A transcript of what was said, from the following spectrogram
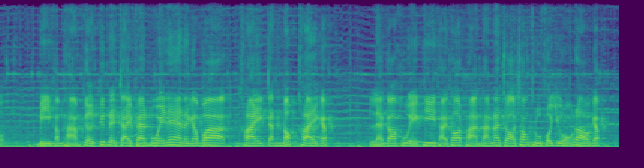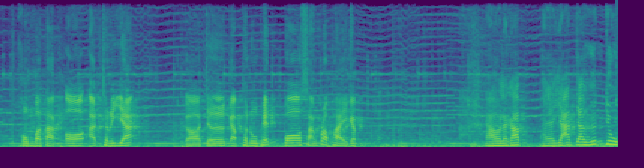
99 มีคำถามเกิดขึ้นในใจแฟนมวยแน่นะครับว่าใครจะน็อกใครครับ และก็คู่เอกที่ถ่ายทอดผ่านทางหน้าจอช่อง True for You ของเราครับ คมประตักออัจฉริยะ ก็เจอกับธนูเพชรวอสังประภัยครับ เอาละครับ พยายามจะฮึดอยู่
